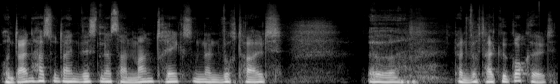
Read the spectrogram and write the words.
Und dann hast du dein Wissen, dass du einen Mann trägst und dann wird halt, äh, dann wird halt gegockelt.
